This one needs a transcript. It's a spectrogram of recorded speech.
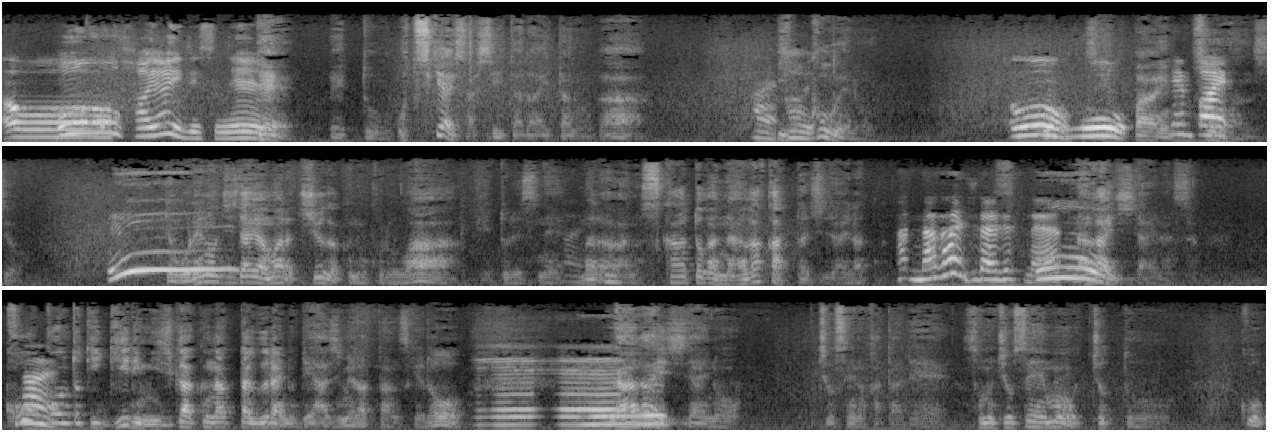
おお。早いですね。で、えっと、お付き合いさせていただいたのがはい。1個上の。先輩先輩そうなんですよえー、で俺の時代はまだ中学の頃はえっとですね、はいまだあのスカートが長かった時代だったあ、長い時代ですね。うん長い時代なんですよ高校の時ギリ短くなったぐらいの出始めだったんですけど、へー。長い時代の女性の方でその女性もちょっとこ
